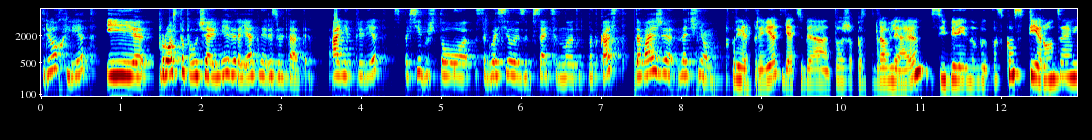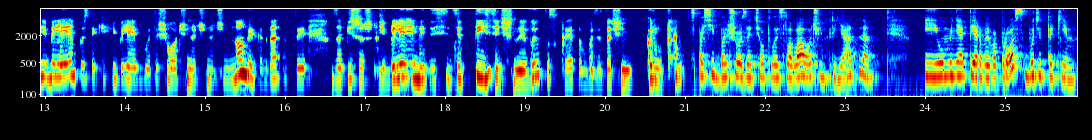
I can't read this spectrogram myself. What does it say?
трех лет и просто получаю невероятные результаты. Аня, привет! Спасибо, что согласилась записать со мной этот подкаст. Давай же начнем. Привет, привет! Я тебя тоже поздравляю с юбилейным выпуском, с первым твоим юбилеем. Пусть таких юбилеев будет еще очень-очень-очень много, и когда-то ты запишешь юбилейный десятитысячный выпуск, и это будет очень круто. Спасибо большое за теплые слова, очень приятно. И у меня первый вопрос будет таким.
